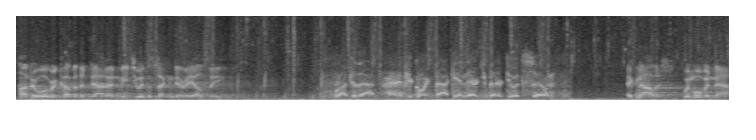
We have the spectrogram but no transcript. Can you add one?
Hunter will recover the data and meet you at the secondary LZ. Roger that. If you're going back in there, you better do it soon. Acknowledged. We're moving now.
